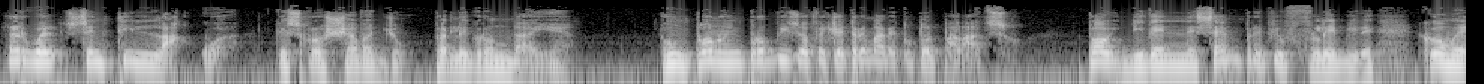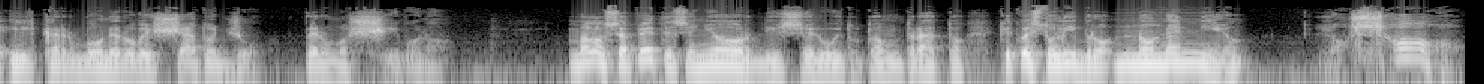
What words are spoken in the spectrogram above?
la Ruel sentì l'acqua che scrosciava giù per le grondaie. Un tuono improvviso fece tremare tutto il palazzo. Poi divenne sempre più flebile, come il carbone rovesciato giù per uno scivolo. Ma lo sapete, signor, disse lui tutto a un tratto, che questo libro non è mio? Lo so,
